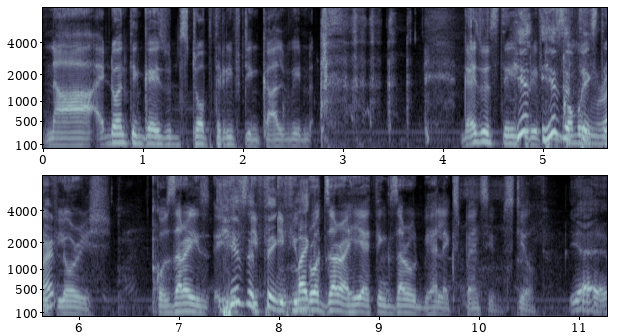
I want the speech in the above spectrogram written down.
Nah, I don't think guys would stop thrifting, Calvin. guys would still Here- thrift. here's the would thing, still right? flourish. Because Zara is. Here's if, the if, thing, If you like- brought Zara here, I think Zara would be hella expensive still. Yeah,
